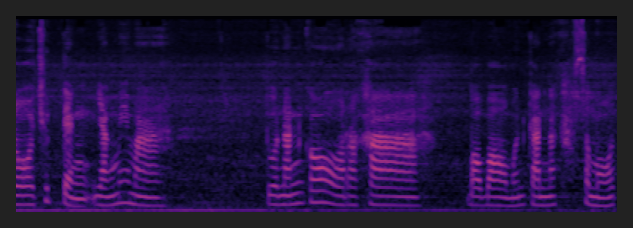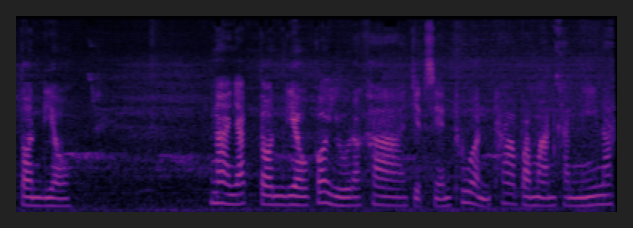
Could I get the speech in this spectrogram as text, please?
รอชุดแต่งยังไม่มา ตัวนั้นก็ราคาเบาๆเหมือนกันนะคะ สมอตอนเดียว หน้ายักษ์ตอนเดียวก็อยู่ราคา7 0 0 0 0ท่วนถ้าประมาณคันนี้นะ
